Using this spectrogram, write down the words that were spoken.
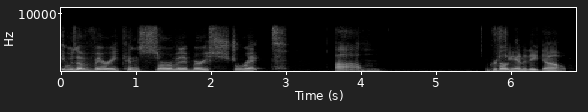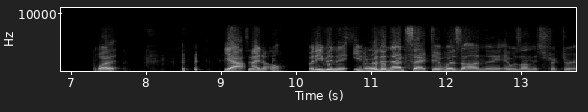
it was a very conservative, very strict um ver- Christianity? No. What? Yeah, I know. But even even within that sect, it was on the it was on the stricter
